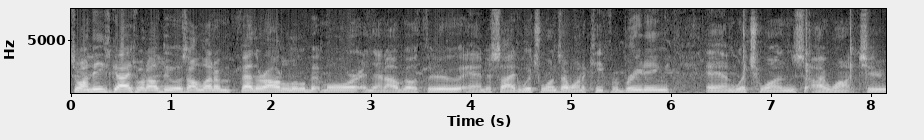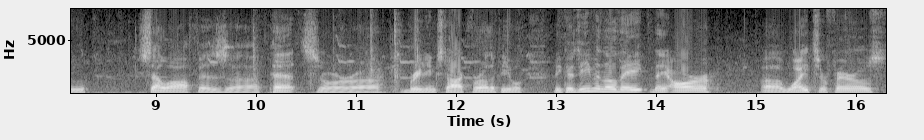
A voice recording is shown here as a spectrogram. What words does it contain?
so on these guys what I'll do is I'll let them feather out a little bit more and then I'll go through and decide which ones I want to keep for breeding and which ones I want to sell off as uh, pets or uh, breeding stock for other people. Because even though they they are uh, whites or pharaohs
